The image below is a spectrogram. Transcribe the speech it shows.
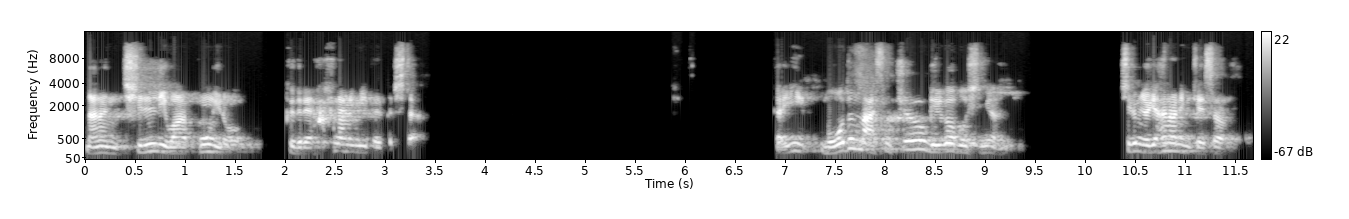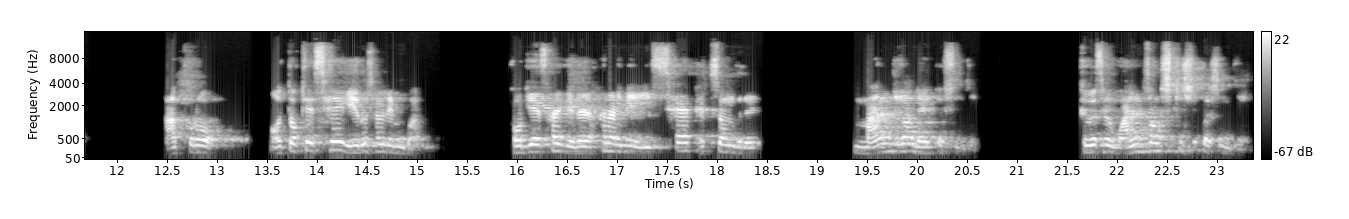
나는 진리와 공의로 그들의 하나님이 될 것이다. 그러니까 이 모든 말씀 쭉 읽어보시면 지금 여기 하나님께서 앞으로 어떻게 새 예루살렘과 거기에 살게 될 하나님의 이 새 백성들을 만들어낼 것인지, 그것을 완성시키실 것인지,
